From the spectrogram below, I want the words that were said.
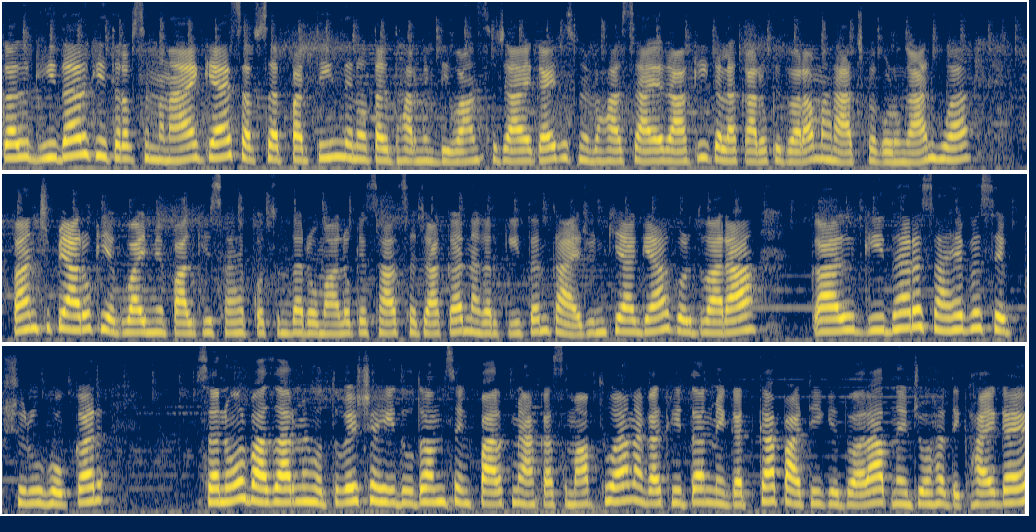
कलघीधर की तरफ़ से मनाया गया। इस अवसर पर तीन दिनों तक धार्मिक दीवान सजाए गए, जिसमें बाहर से आए रागी कलाकारों के द्वारा महाराज का गुणगान हुआ। पंच प्यारों की अगुवाई में पालकी साहब को सुंदर रोमालों के साथ सजाकर नगर कीर्तन का आयोजन किया गया। गुरुद्वारा कलगीधर साहिब से शुरू होकर सनोर बाजार में होते हुए शहीद उधम सिंह पार्क में आकर समाप्त हुआ नगर कीर्तन में गटका पार्टी के द्वारा अपने जोहर दिखाए गए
